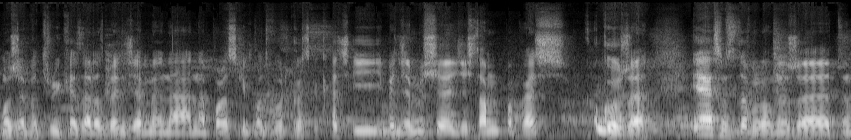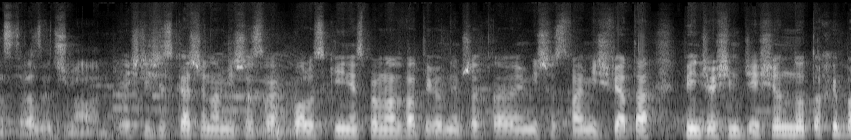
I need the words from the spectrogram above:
może we trójkę zaraz będziemy na, na polskim podwórku skakać i będziemy się gdzieś tam popchać w górze. Ja jestem zadowolony, że ten stres wytrzymałem. Jeśli się skacze na Mistrzostwach Polski, niespełna dwa tygodnie przed prawymi Mistrzostwami Świata 5,80, no to chyba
